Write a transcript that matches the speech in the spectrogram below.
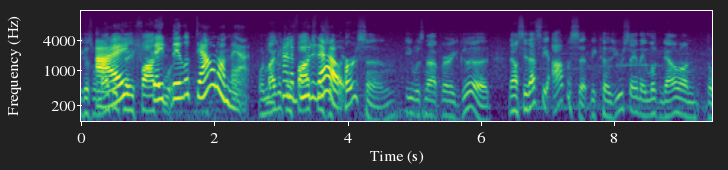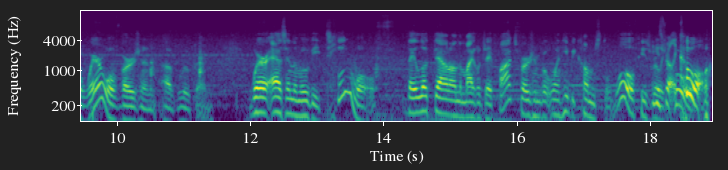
Because when Michael J. Fox they they looked down on that. when They Michael J. Fox was out. a person, he was not very good. Now, see, that's the opposite because you were saying they looked down on the werewolf version of Lupin, whereas in the movie Teen Wolf, they look down on the Michael J. Fox version. But when he becomes the wolf, he's really He's really cool,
